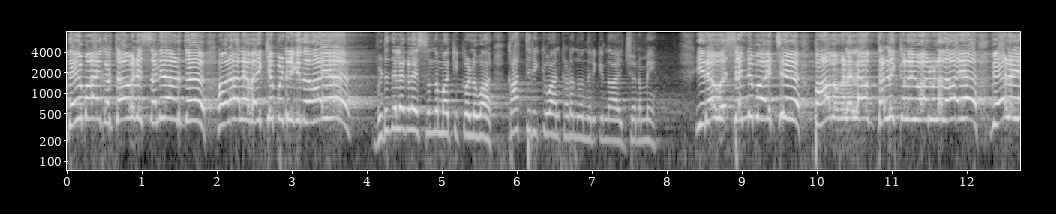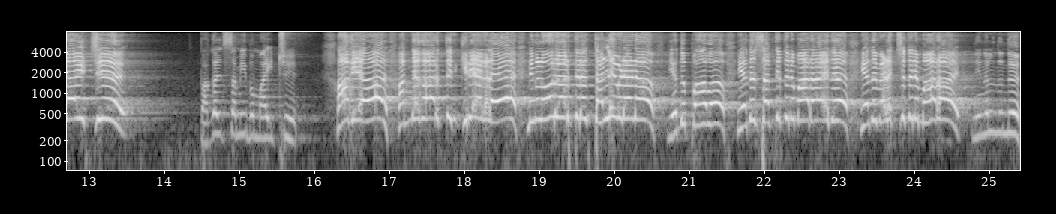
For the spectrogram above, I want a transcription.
ദൈവമായ കർത്താവിന്റെ സന്നിധാനത്ത് അവരാലെ വഹിക്കപ്പെട്ടിരിക്കുന്നതായ വിടുതലകളെ സ്വന്തമാക്കിക്കൊള്ളുവാൻ കാത്തിരിക്കുവാൻ കടന്നു വന്നിരിക്കുന്ന ആ ജനമേ. ഇരവ് സെന്റ് പോയിച്ച് പാവങ്ങളെല്ലാം തള്ളിക്കളയുവാനുള്ളതായ വേളയായിച്ച് പകൽ സമീപമായിട്ട്. ആകയാൽ അന്ധകാരത്തിൻ ക്രിയകളെ നിങ്ങൾ ഓരോരുത്തരും തള്ളിവിടണം ഏത് പാവ് ഏത് സത്യത്തിന് മാറായത് ഏത് വെളിച്ചത്തിന് മാറായി? നിന്നിൽ നിന്ന്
